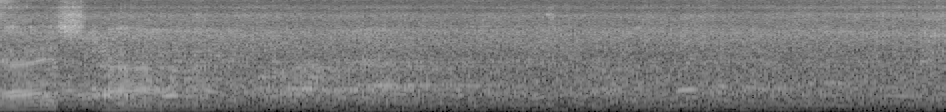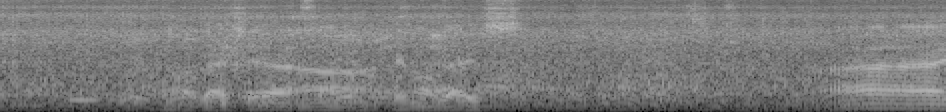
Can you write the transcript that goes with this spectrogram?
guys. Uh, tengok guys ya. Uh, tengok guys. Hai.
